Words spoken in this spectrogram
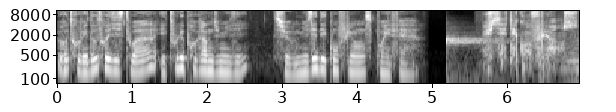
Retrouvez d'autres histoires et tout le programme du musée sur musée Musée des Confluences.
